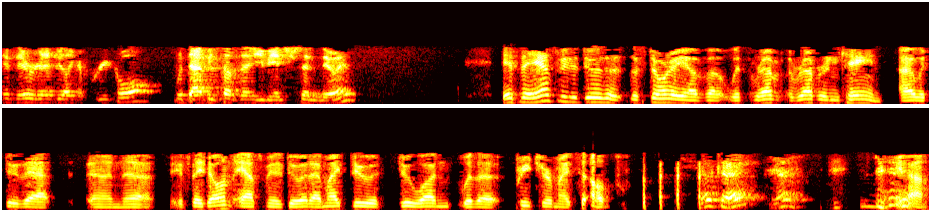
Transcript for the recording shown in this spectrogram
if they were going to do like a prequel? Would that be something you'd be interested in doing? If they asked me to do the the story of uh, with Rev, Reverend Kane, I would do that. And uh if they don't ask me to do it, I might do it do one with a preacher myself. Okay. Nice. yeah.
